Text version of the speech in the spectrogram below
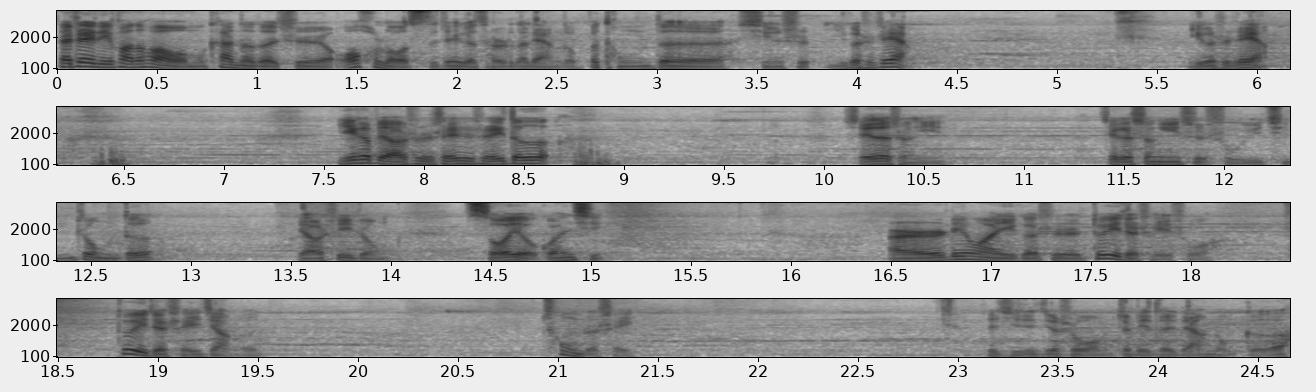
在这个地方的话，我们看到的是 o h l o s 这个词儿的两个不同的形式，一个是这样，一个是这样，一个表示谁是谁的，谁的声音，这个声音是属于群众的，表示一种所有关系；而另外一个是对着谁说，对着谁讲论，冲着谁，这其实就是我们这里的两种格。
